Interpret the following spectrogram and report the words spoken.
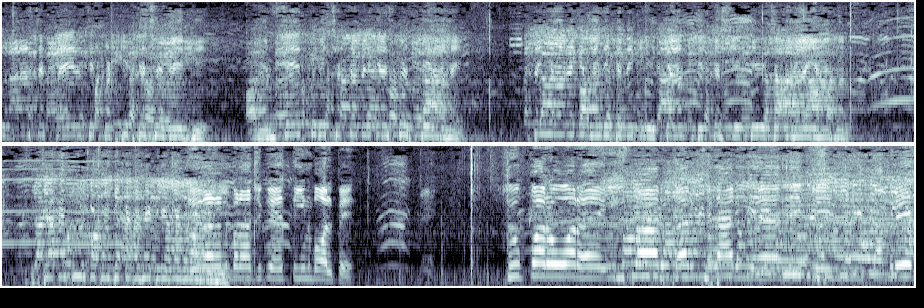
लास्ट पैर से पट्टी टच हो गई थी और सेठ को भी छक्का मिल गया इसको तेरह है तैयार है गेंदबाजी करने के लिए क्या दिलकश ये खेल चल रहा है यहाँ पर। रन बना चुके हैं तीन बॉल पे। सुपर ओवर है इस बार उधर खिलाड़ी है लेकिन कवरेज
